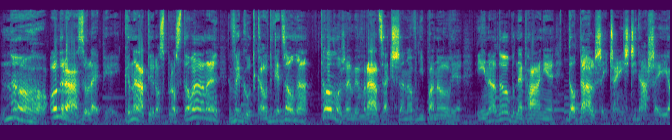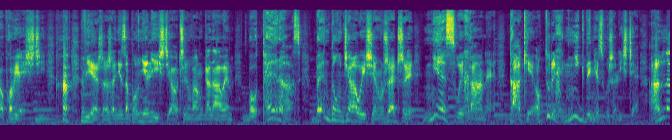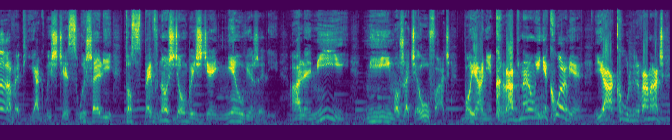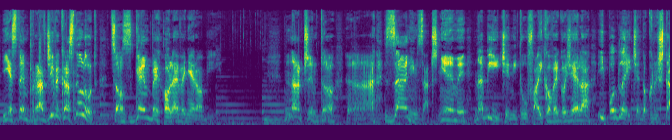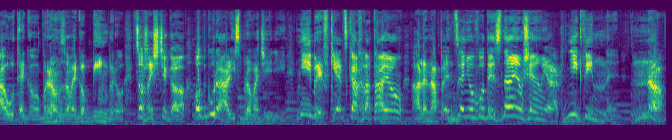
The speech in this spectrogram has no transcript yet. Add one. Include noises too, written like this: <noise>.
No, od razu lepiej. Gnaty rozprostowane, wygódka odwiedzona. To możemy wracać, szanowni panowie, i nadobne panie, do dalszej części naszej opowieści. Ha, wierzę, że nie zapomnieliście, o czym wam gadałem, bo teraz będą działy się rzeczy niesłychane, takie, o których nigdy nie słyszeliście, a nawet jakbyście słyszeli, to z pewnością byście nie uwierzyli. Ale mi, mi możecie ufać, bo ja nie kradnę i nie kłamię. Ja kurwa mać jestem prawdziwy krasnolud, co z gęby cholewy nie robi. Na czym to? Zanim zaczniemy, nabijcie mi tu fajkowego ziela i podlejcie do kryształu tego brązowego bimbru, co żeście go od górali sprowadzili. Niby w kieckach latają, ale na pędzeniu wody znają się jak nikt inny. No,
